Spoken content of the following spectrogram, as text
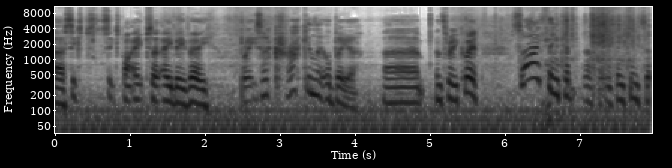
Uh, 6 6.8% ABV but it's a cracking little beer um, and three quid. So I think that's what I'm thinking. To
